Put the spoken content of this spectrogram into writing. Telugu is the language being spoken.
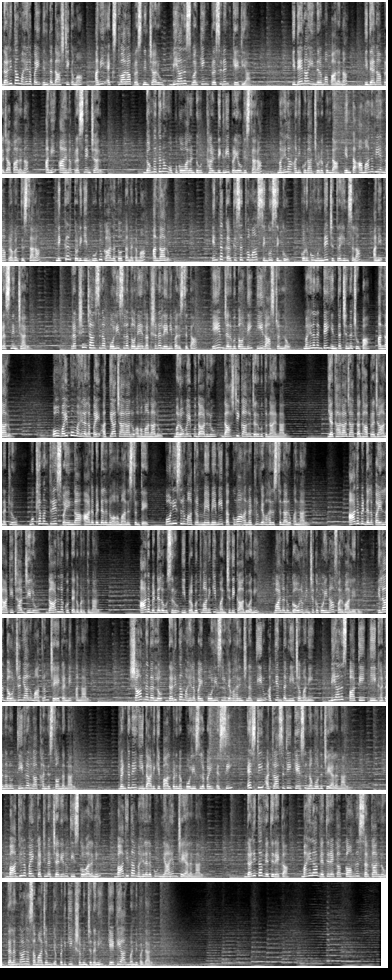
దళిత మహిళపై ఇంత దాష్టికమా అని ఎక్స్ ద్వారా ప్రశ్నించారు బీఆర్ఎస్ వర్కింగ్ ప్రెసిడెంట్ కేటీఆర్. ఇదేనా ఇందిరమ్మ పాలన? ఇదేనా ప్రజాపాలన? అని ఆయన ప్రశ్నించారు. దొంగతనం ఒప్పుకోవాలంటూ థర్డ్ డిగ్రీ ప్రయోగిస్తారా? మహిళ అని కూడా చూడకుండా ఇంత అమానవీయంగా ప్రవర్తిస్తారా? నిక్కర్ తొడిగి బూటు కాళ్ళతో తన్నటమా? అన్నారు. ఇంత కర్కసత్వమా సిగ్గు సిగ్గు కొడుకు ముందే చిత్రహింసలా? అని ప్రశ్నించారు. రక్షించాల్సిన పోలీసులతోనే రక్షణ లేని పరిస్థిత ఏం జరుగుతోంది ఈ రాష్ట్రంలో? మహిళలంటే ఇంత చిన్న చూపా? అన్నారు. ఓవైపు మహిళలపై అత్యాచారాలు అవమానాలు మరోవైపు దాడులు దాష్టీకాలు జరుగుతున్నాయన్నారు. యథారాజా తథా ప్రజ అన్నట్లు ముఖ్యమంత్రే స్వయంగా ఆడబిడ్డలను అవమానిస్తుంటే పోలీసులు మాత్రం మేమేమీ తక్కువ అన్నట్లు వ్యవహరిస్తున్నారు అన్నారు. ఆడబిడ్డలపై లాఠీ ఛార్జీలు దాడులకు తెగబడుతున్నారు. ఆడబిడ్డల ఉసురు ఈ ప్రభుత్వానికి మంచిది కాదు అని వాళ్ళను గౌరవించకపోయినా పర్వాలేదు. ఇలా దౌర్జన్యాలు మాత్రం చేయకండి అన్నారు. షాద్నగర్లో దళిత మహిళపై పోలీసులు వ్యవహరించిన తీరు అత్యంత నీచమని బీఆర్ఎస్ పార్టీ ఈ ఘటనను తీవ్రంగా ఖండిస్తోందన్నారు. వెంటనే ఈ దాడికి పాల్పడిన పోలీసులపై ఎస్సీ ఎస్టీ అట్రాసిటీ కేసు నమోదు చేయాలన్నారు. బాధ్యులపై కఠిన చర్యలు తీసుకోవాలని బాధిత మహిళలకు న్యాయం చేయాలన్నారు. దళిత వ్యతిరేక మహిళా వ్యతిరేక కాంగ్రెస్ సర్కారును తెలంగాణ సమాజం ఎప్పటికీ క్షమించదని కేటీఆర్ మండిపడ్డారు.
